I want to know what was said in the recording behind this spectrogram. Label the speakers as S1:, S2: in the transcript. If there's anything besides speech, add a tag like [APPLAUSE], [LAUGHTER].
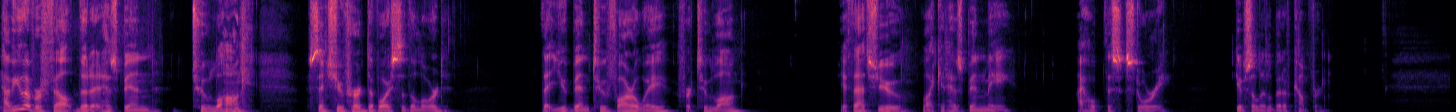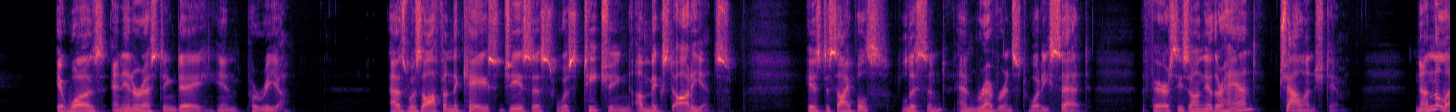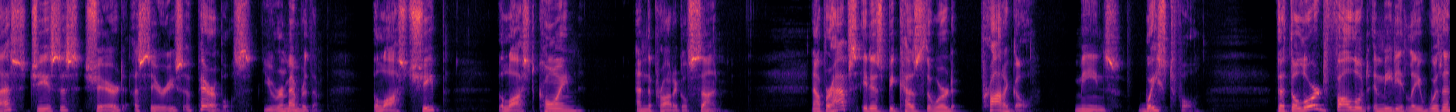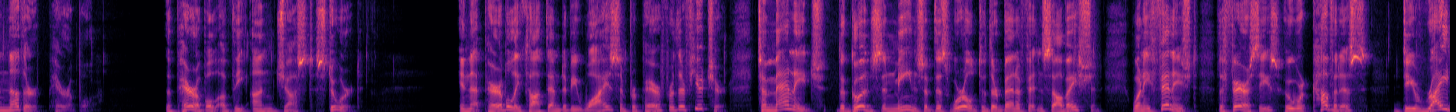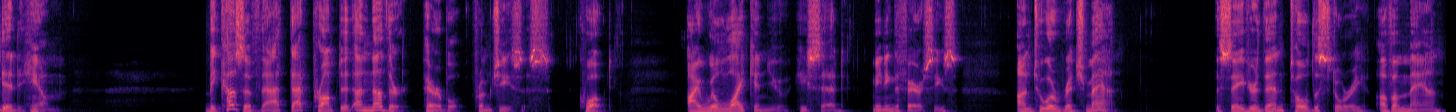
S1: Have you ever felt that it has been too long [LAUGHS] since you've heard the voice of the Lord? That you've been too far away for too long? If that's you, like it has been me, I hope this story gives a little bit of comfort. It was an interesting day in Perea. As was often the case, Jesus was teaching a mixed audience. His disciples listened and reverenced what he said. The Pharisees, on the other hand, challenged him. Nonetheless, Jesus shared a series of parables. You remember them the lost sheep, the lost coin, and the prodigal son. Now, perhaps it is because the word prodigal means wasteful that the Lord followed immediately with another parable, the parable of the unjust steward. In that parable, he taught them to be wise and prepare for their future, to manage the goods and means of this world to their benefit and salvation. When he finished, the Pharisees, who were covetous, derided him. Because of that, that prompted another parable from Jesus. Quote, I will liken you, he said, meaning the Pharisees, unto a rich man the Savior then told the story of a man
